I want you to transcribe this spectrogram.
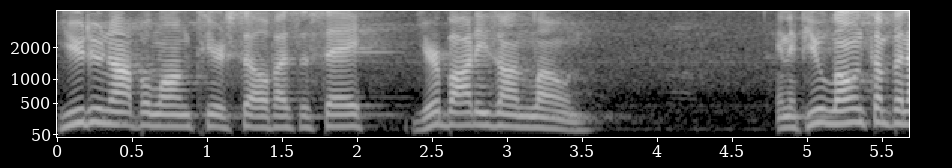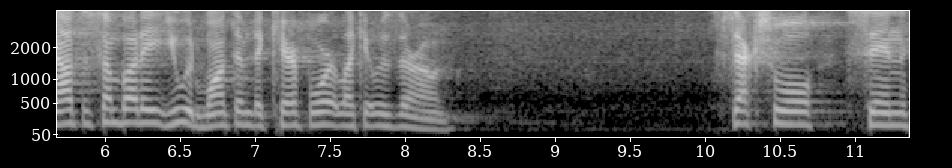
You do not belong to yourself, as to say, your body's on loan. And if you loan something out to somebody, you would want them to care for it like it was their own. Sexual sin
